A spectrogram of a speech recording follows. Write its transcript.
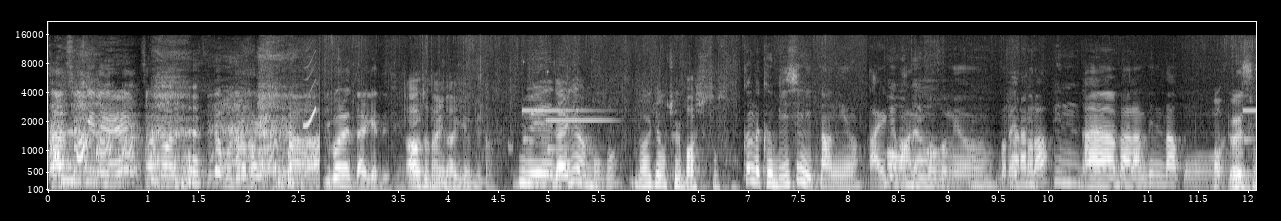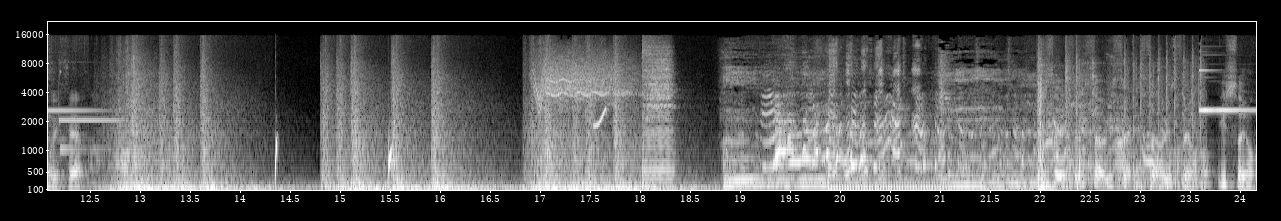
자 치킨을 자, 한번 뜯어보도록 하겠습니다. 이번에 날개 드시는 거. 아저 당연히 날개입니다 근데 왜 날개만 먹어? 날개가 제일 맛있어서 근데 그 미신 있다니요. 날개 많이 먹으면, 먹으면 응, 뭐라 바람 했더라? 핀다. 아 바람 핀다고. 어 여자친구 있어요? 있 있어 있어 있어 있어요 있어요 있어요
